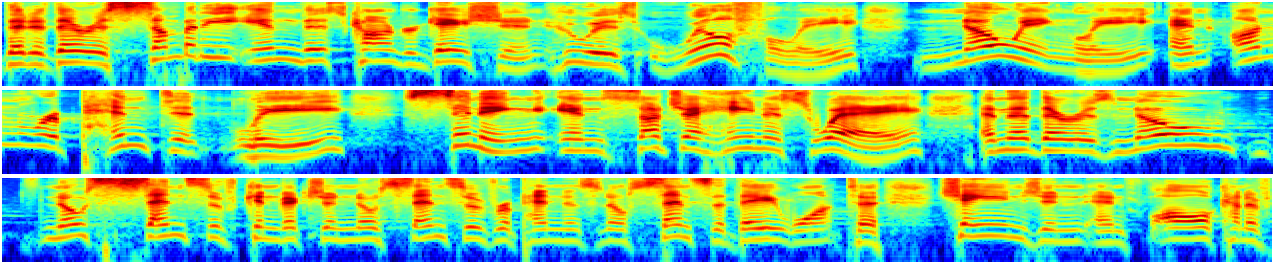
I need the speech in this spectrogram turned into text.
that if there is somebody in this congregation who is willfully, knowingly, and unrepentantly sinning in such a heinous way, and that there is no, no sense of conviction, no sense of repentance, no sense that they want to change and, and fall kind of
